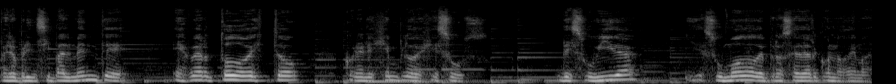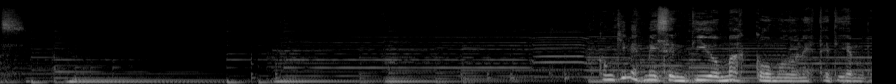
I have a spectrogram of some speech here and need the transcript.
Pero principalmente es ver todo esto con el ejemplo de Jesús, de su vida y de su modo de proceder con los demás. ¿Con quiénes me he sentido más cómodo en este tiempo?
